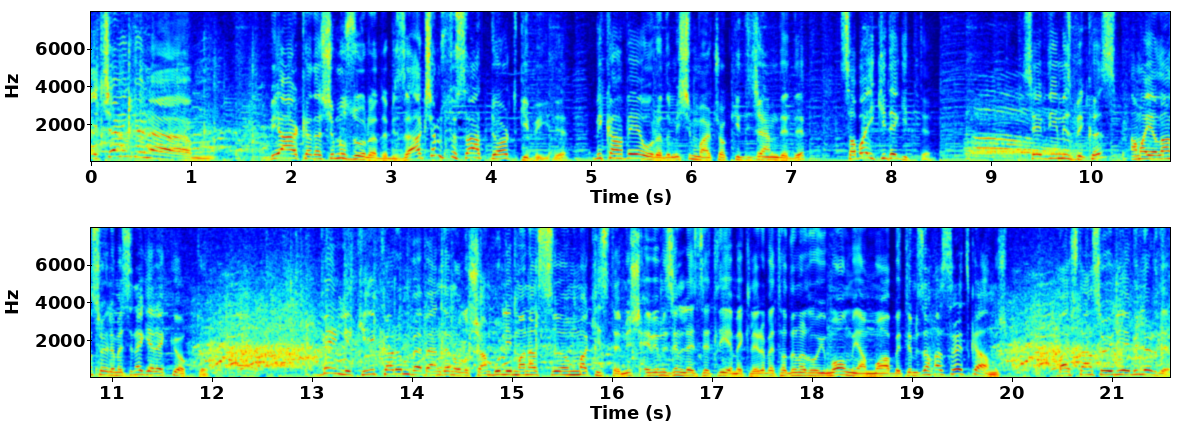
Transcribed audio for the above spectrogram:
Geçen gün bir arkadaşımız uğradı bize. Akşamüstü saat 4 gibiydi. Bir kahveye uğradım işim var çok gideceğim dedi. Sabah 2'de gitti. Sevdiğimiz bir kız ama yalan söylemesine gerek yoktu. Belli ki karım ve benden oluşan bu limana sığınmak istemiş. Evimizin lezzetli yemekleri ve tadına doyum olmayan muhabbetimize hasret kalmış. Baştan söyleyebilirdi.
